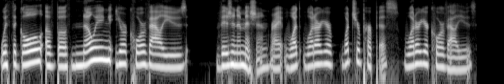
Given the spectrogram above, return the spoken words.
with the goal of both knowing your core values vision and mission right? What what are your what's your purpose? What are your core values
